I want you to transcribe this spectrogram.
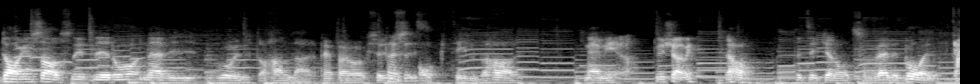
dagens avsnitt blir då när vi går ut och handlar pepparkakshus och tillbehör med mera. Nu kör vi. Ja, det tycker jag låter som väldigt bra. Ja.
